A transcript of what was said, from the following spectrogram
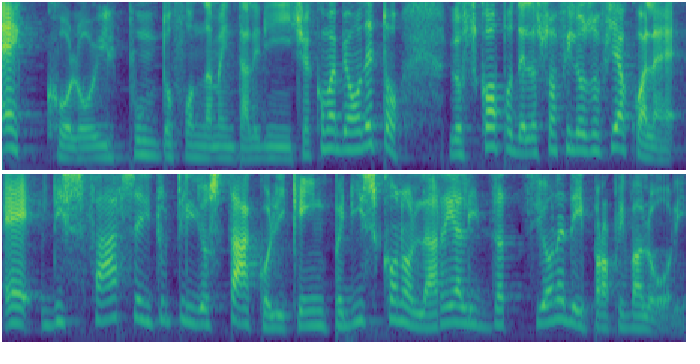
Eccolo il punto fondamentale di Nietzsche. Come abbiamo detto, lo scopo della sua filosofia qual è? È disfarsi di tutti gli ostacoli che impediscono la realizzazione dei propri valori.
